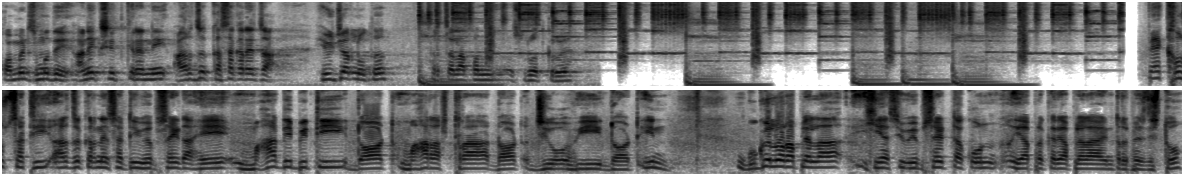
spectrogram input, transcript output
कॉमेंट्समध्ये अनेक शेतकऱ्यांनी अर्ज कसा करायचा हे विचारलं होतं. तर चला आपण सुरुवात करूया. पॅक हाऊससाठी अर्ज करण्यासाठी वेबसाईट आहे MahaDBT dot Maharashtra dot G O V dot in. गुगलवर आपल्याला ही अशी वेबसाईट टाकून या प्रकारे आपल्याला इंटरफेस दिसतो.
